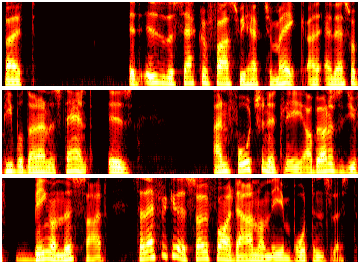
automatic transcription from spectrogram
but it is the sacrifice we have to make, and that's what people don't understand. Is unfortunately, I'll be honest with you, being on this side, South Africa is so far down on the importance list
